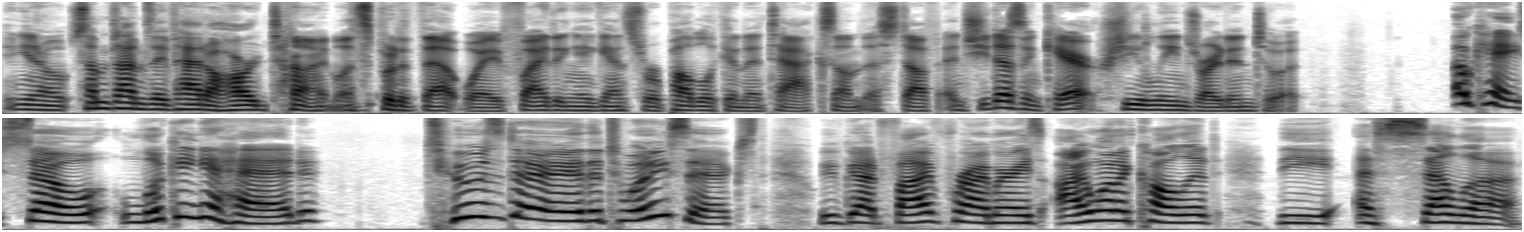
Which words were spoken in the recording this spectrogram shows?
you know, sometimes they've had a hard time, let's put it that way, fighting against Republican attacks on this stuff. And she doesn't care. She leans right into it. Okay, so looking ahead, Tuesday the 26th, we've got five primaries. I want to call it the Acela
